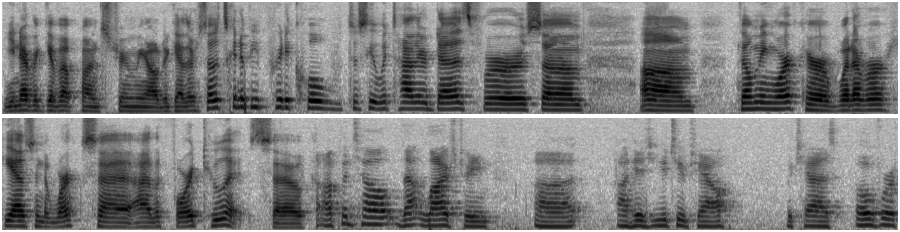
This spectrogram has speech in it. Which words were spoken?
You never give up on streaming altogether, so it's going to be pretty cool to see what Tyler does for some um, filming work or whatever he has in the works. Uh, I look forward to it. So up until that live stream uh, on his YouTube channel, which has over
